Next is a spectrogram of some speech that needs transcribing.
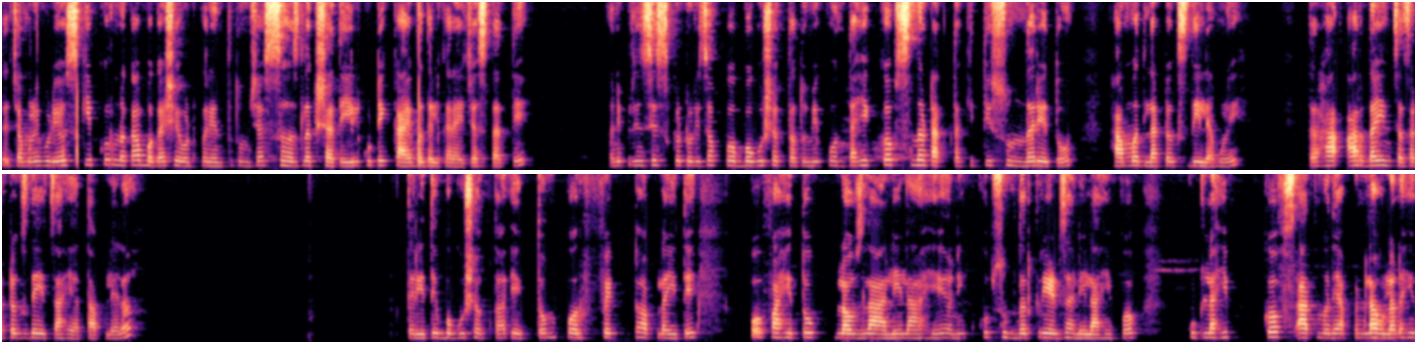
त्याच्यामुळे व्हिडिओ स्किप करू नका बघा शेवटपर्यंत तुमच्या सहज लक्षात येईल कुठे काय बदल करायचे असतात ते. आणि प्रिन्सेस कटोरीचा पप बघू शकता तुम्ही कोणताही कप्स न टाकता किती सुंदर येतो हा मधला टक्स दिल्यामुळे. तर हा अर्धा इंचाचा टक्स द्यायचा आहे आता आपल्याला. तर इथे बघू शकता एकदम परफेक्ट आपला इथे पफ आहे तो ब्लाऊजला आलेला आहे आणि खूप सुंदर क्रिएट झालेला आहे पफ. कुठलाही कफ्स आतमध्ये आपण लावला नाही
